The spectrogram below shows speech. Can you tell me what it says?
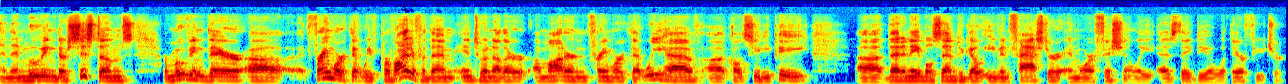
and then moving their systems or moving their uh, framework that we've provided for them into another a modern framework that we have uh, called CDP, uh, that enables them to go even faster and more efficiently as they deal with their future.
